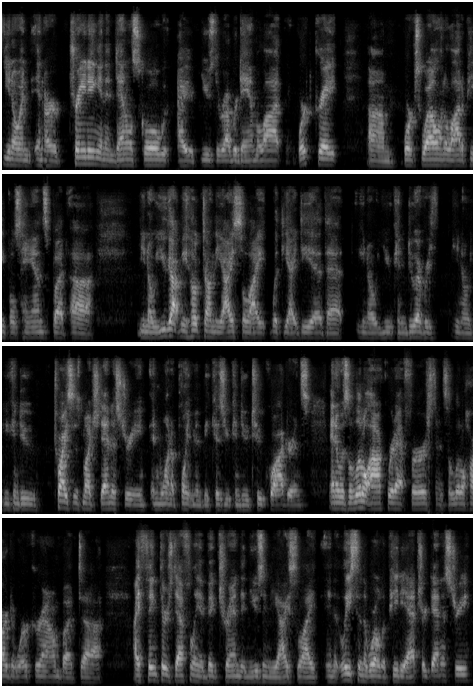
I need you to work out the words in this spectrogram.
you know in, in our training and in dental school, I used the rubber dam a lot. It worked great. Um, works well in a lot of people's hands, but uh, you know you got me hooked on the Isolite with the idea that you know you can do every you know you can do twice as much dentistry in one appointment because you can do two quadrants. And it was a little awkward at first, and it's a little hard to work around, but uh, I think there's definitely a big trend in using the Isolite, in at least in the world of pediatric dentistry.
